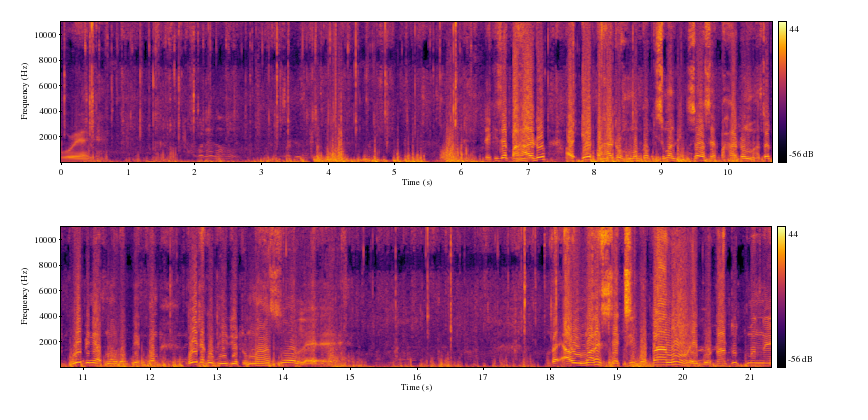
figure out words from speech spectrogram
বঢ়িয়াকৈ দেখিছে পাহাৰটো আৰু এই পাহাৰটোৰ সমগ্ৰ কিছুমান দৃশ্য আছে। পাহাৰটোৰ মাজত গৈ পিনি আপোনালোকক দেখুৱাম। গৈ থাকোঁ ভিডিঅ'টো মাজলে। আৰু ইমানে চেক্সি বতাহ ন এই বতাহটোত মানে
